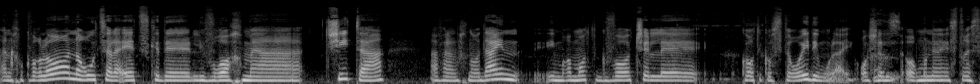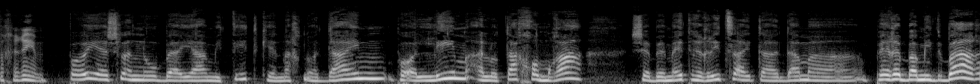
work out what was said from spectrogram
אנחנו כבר לא נרוץ על העץ כדי לברוח מהצ'יטה, אבל אנחנו עדיין עם רמות גבוהות של אה, קורטיקוסטרואידים אולי, או של הורמוני סטרס אחרים. פה יש לנו בעיה אמיתית, כי אנחנו עדיין פועלים על אותה חומרה שבאמת הריצה את האדם הפרא במדבר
